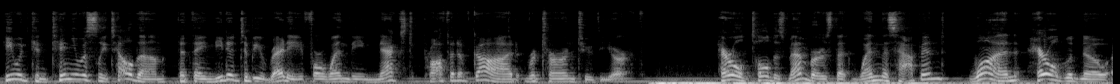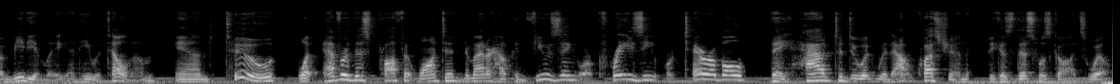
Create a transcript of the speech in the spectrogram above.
He would continuously tell them that they needed to be ready for when the next prophet of God returned to the earth. Harold told his members that when this happened, one, Harold would know immediately and he would tell them, and two, whatever this prophet wanted, no matter how confusing or crazy or terrible, they had to do it without question because this was God's will.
